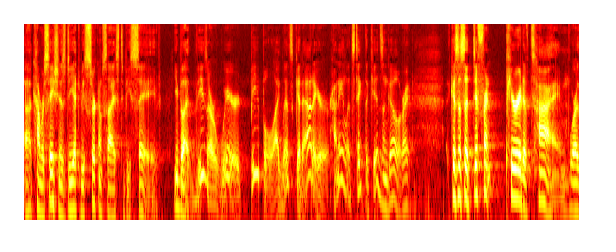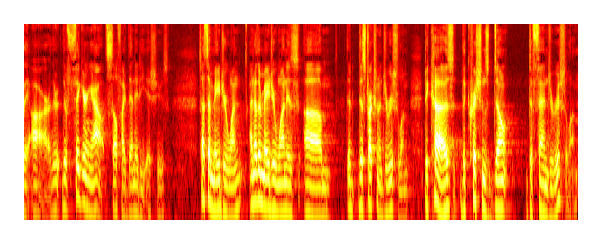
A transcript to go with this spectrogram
uh, conversation is: Do you have to be circumcised to be saved? You'd be like, these are weird people. Like, let's get out of here, honey. Let's take the kids and go, right? Because it's a different period of time where they are. They're, they're figuring out self identity issues. So that's a major one. Another major one is um, the destruction of Jerusalem because the Christians don't defend Jerusalem,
